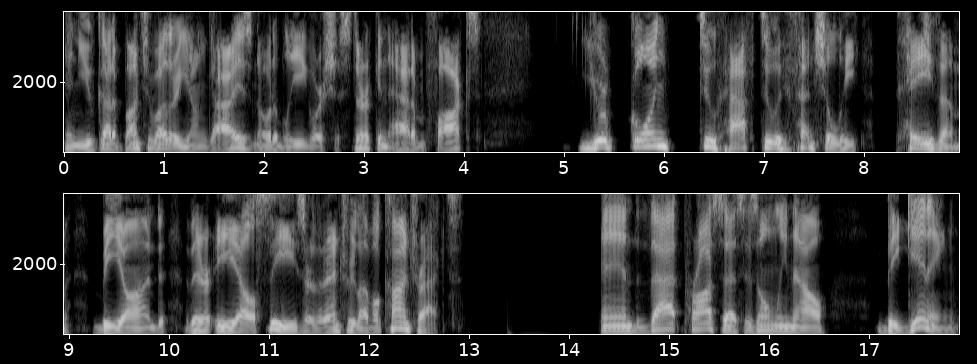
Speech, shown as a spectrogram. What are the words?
and you've got a bunch of other young guys, notably Igor Shesterkin, Adam Fox, you're going to have to eventually pay them beyond their ELCs or their entry level contracts. And that process is only now beginning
